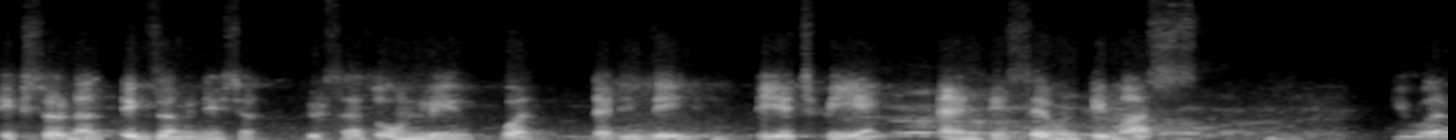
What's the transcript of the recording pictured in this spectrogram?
external examination. It has only one that is the THPA and the 70 marks your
